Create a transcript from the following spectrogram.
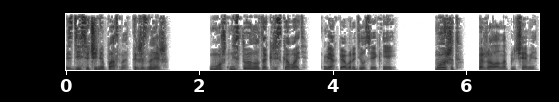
Здесь очень опасно, ты же знаешь. Может, не стоило так рисковать? Мягко обратился я к ней. Может, пожала она плечами.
